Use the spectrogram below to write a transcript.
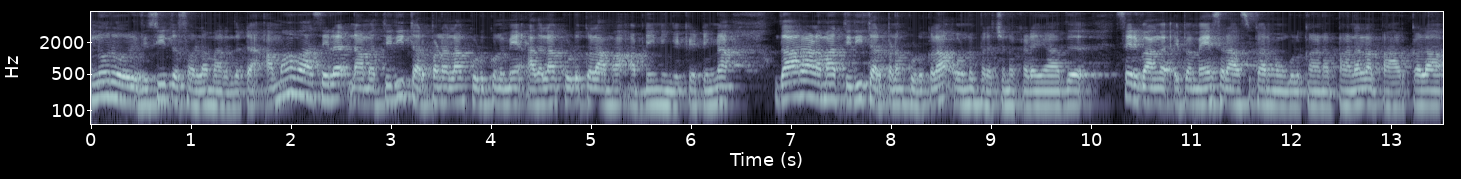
இன்னொரு ஒரு விஷயத்த சொல்ல மறந்துட்டேன். அமாவாசையில் நாம் திதி தர்ப்பணம்லாம் கொடுக்கணுமே அதெல்லாம் கொடுக்கலாமா அப்படின்னு நீங்கள் கேட்டிங்கன்னா தாராளமாக திதி தர்ப்பணம் கொடுக்கலாம் ஒன்றும் பிரச்சனை கிடையாது. சரி வாங்க. இப்போ மேசராசிக்காரங்க உங்களுக்கான பலனை பார்க்கலாம்.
